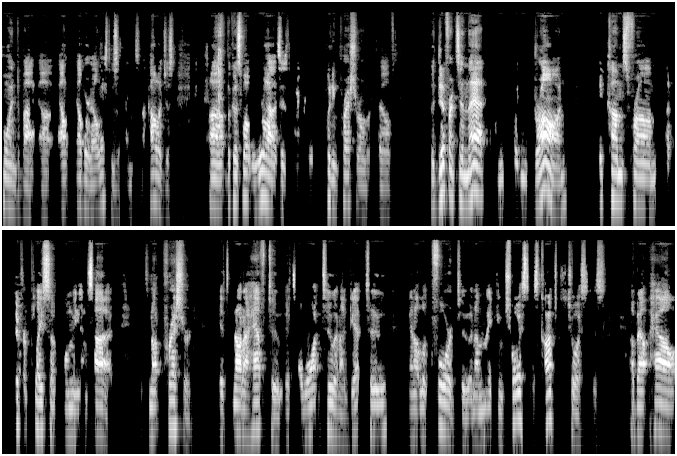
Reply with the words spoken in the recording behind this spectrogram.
coined by uh, Albert Ellis, who's a famous psychologist. Uh, because what we realize is we're putting pressure on ourselves. The difference in that, when drawn, it comes from a different place on the inside. It's not pressured. It's not a have to. It's I want to and I get to and I look forward to. And I'm making choices, conscious choices about how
